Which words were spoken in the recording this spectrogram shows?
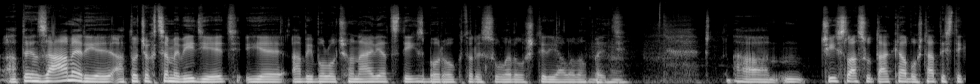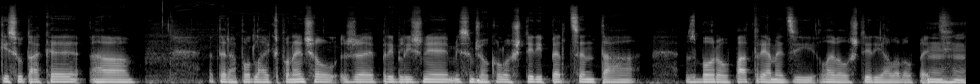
a ten zámer je, a to, čo chceme vidieť, je, aby bolo čo najviac tých zborov, ktoré sú level 4 a level 5. Mm-hmm. A čísla sú také, alebo štatistiky sú také, a, teda podľa Exponential, že približne, myslím, že okolo 4% zborov patria medzi level 4 a level 5. Mm-hmm.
